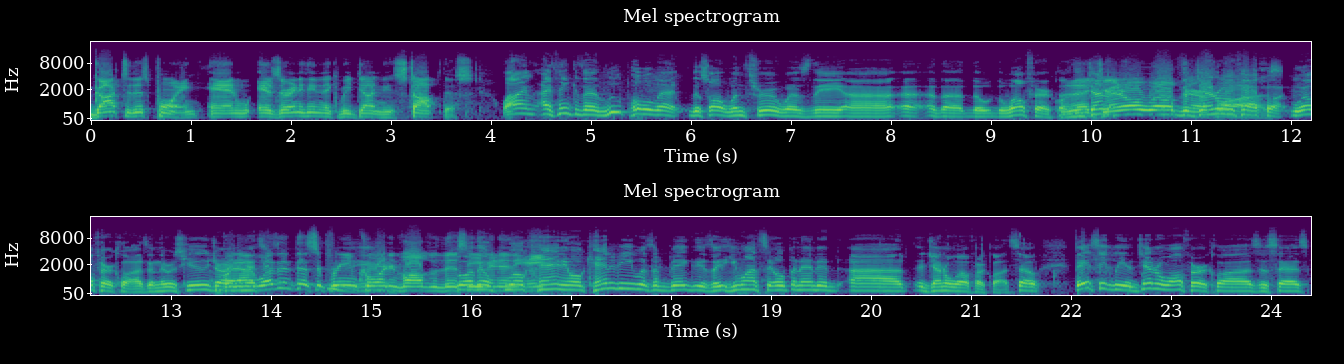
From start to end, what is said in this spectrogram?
got to this point, and is there anything that can be done to stop this? Well, I, I think the loophole that this all went through was the uh, uh, the, the the welfare clause, The gen- general welfare the general clause. welfare, welfare clause, and there was huge But uh, wasn't the Supreme Court involved with this well, even the, well, the Kennedy, well, Kennedy was a big. Is a, he wants the open-ended uh, general welfare clause. So basically, the general welfare clause it says,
